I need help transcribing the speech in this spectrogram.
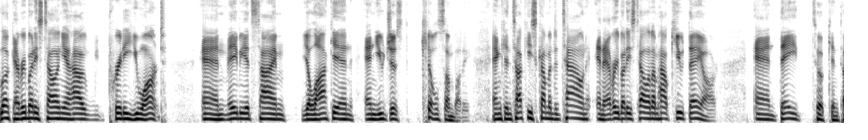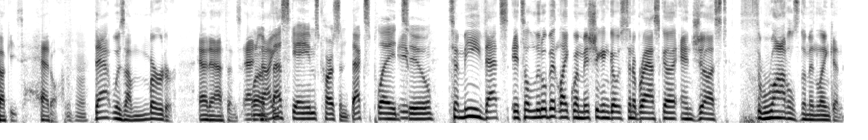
look, everybody's telling you how pretty you aren't. And maybe it's time you lock in and you just kill somebody. And Kentucky's coming to town and everybody's telling them how cute they are. And they took Kentucky's head off. That was a murder at Athens. At Mm-hmm. One of the best games Carson Beck's played it- too. To me, that's it's a little bit like when Michigan goes to Nebraska and just throttles them in Lincoln.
